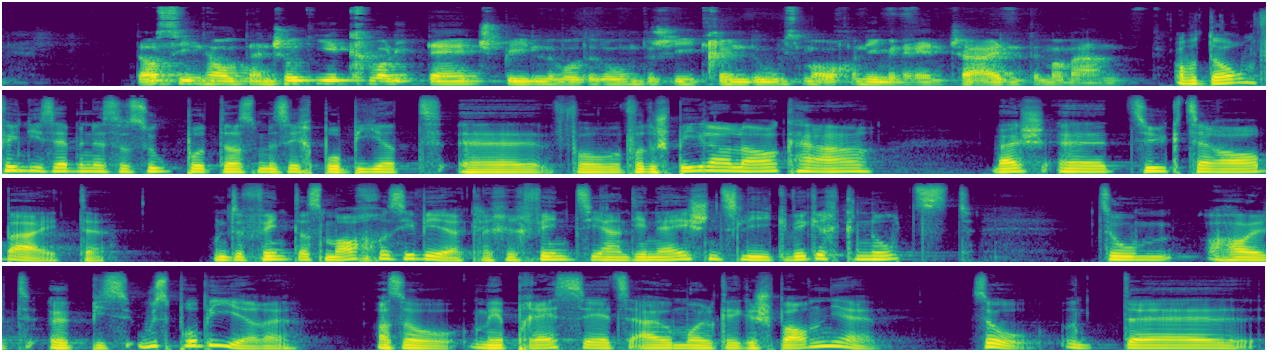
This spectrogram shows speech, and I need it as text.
das sind halt dann schon die Qualitätsspieler, die den Unterschied können ausmachen in einem entscheidenden Moment. Aber darum finde ich es eben so super, dass man sich probiert, äh, von, von der Spielanlage her weißt, äh, Zeug zu erarbeiten. Und ich finde, das machen sie wirklich. Ich finde, sie haben die Nations League wirklich genutzt, um halt etwas auszuprobieren. Also wir pressen jetzt auch mal gegen Spanien. So, und äh,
